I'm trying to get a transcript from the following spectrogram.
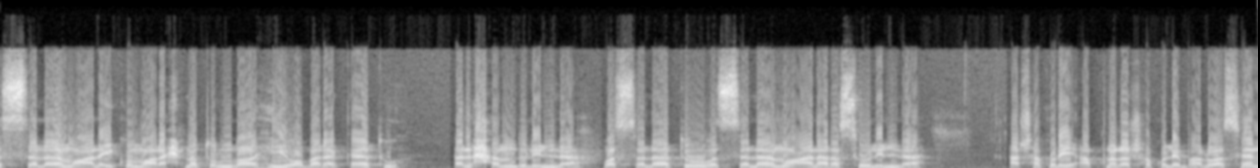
আসসালামু আলাইকুম আরহামতুল্লাহি ওবরাকাতু আলহামদুলিল্লাহ, ওয়াসসালাতু ওয়াসসালামু আলা রাসূলিল্লাহ। আশা করি আপনারা সকলে ভালো আছেন,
